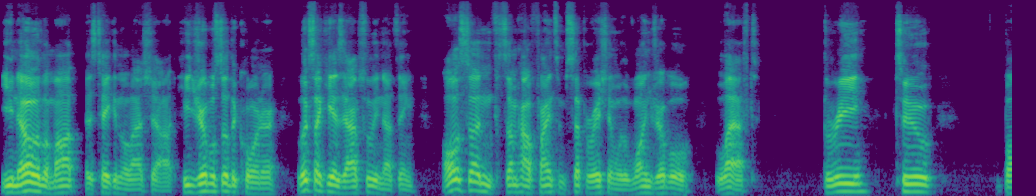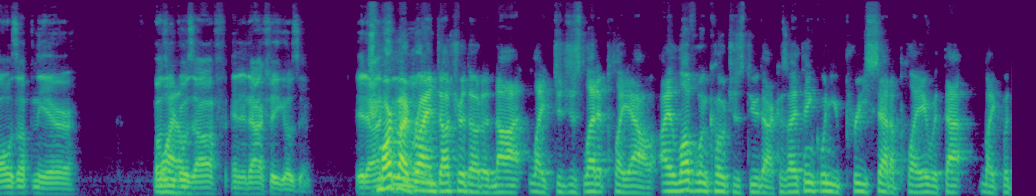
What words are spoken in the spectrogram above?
you know Lamont is taking the last shot. He dribbles to the corner. Looks like he has absolutely nothing. All of a sudden, somehow finds some separation with one dribble left. Three, two, ball's up in the air, buzzer goes off, and it actually goes in. It Smart by went. Brian Dutcher though to not like to just let it play out. I love when coaches do that because I think when you preset a play with that like with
